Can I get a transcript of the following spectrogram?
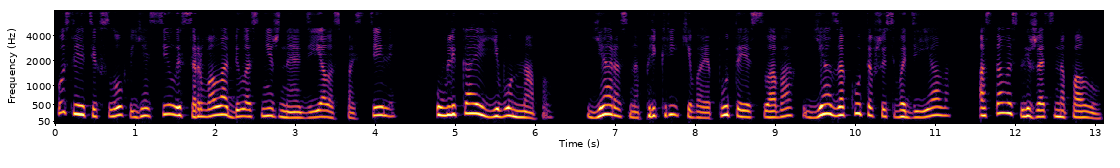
После этих слов я силой сорвала белоснежное одеяло с постели, увлекая его на пол. Яростно прикрикивая, путаясь в словах, я, закутавшись в одеяло, осталась лежать на полу.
